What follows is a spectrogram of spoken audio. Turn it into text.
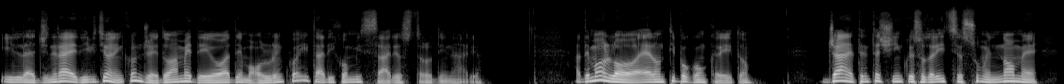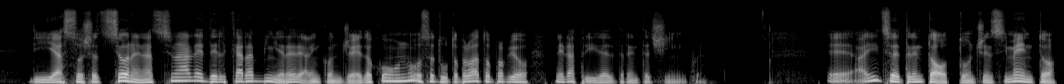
il generale di divisione in congedo Amedeo Ademollo in qualità di commissario straordinario. Ademollo era un tipo concreto. Già nel 1935 il sodalizio assume il nome di Associazione Nazionale del Carabiniere Reale in Congedo, con un nuovo statuto approvato proprio nell'aprile del 1935. Eh, all'inizio del 1938 un censimento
